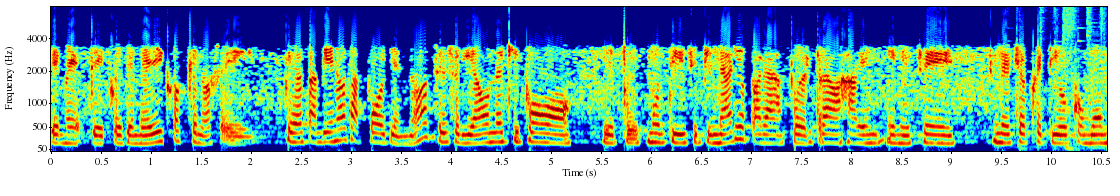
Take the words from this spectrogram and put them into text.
de, pues de médicos que nos que también nos apoyen, ¿no? Que sería un equipo eh, pues multidisciplinario para poder trabajar en, en ese en ese objetivo común.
